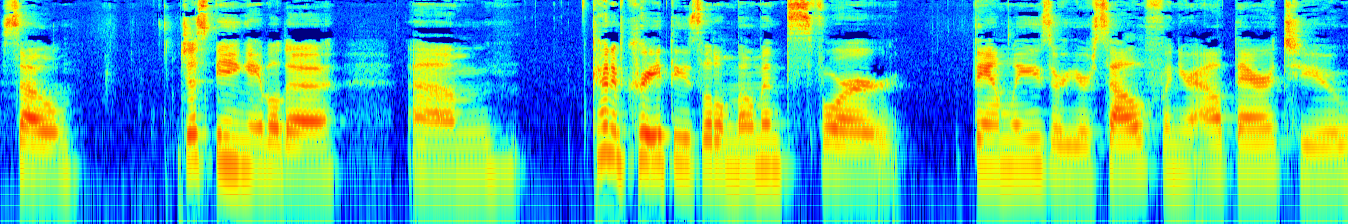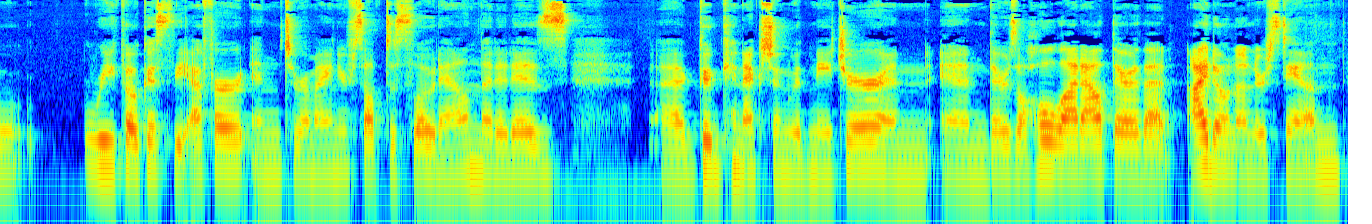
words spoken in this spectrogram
So, just being able to um, kind of create these little moments for families or yourself when you're out there to refocus the effort and to remind yourself to slow down that it is a good connection with nature and and there's a whole lot out there that I don't understand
